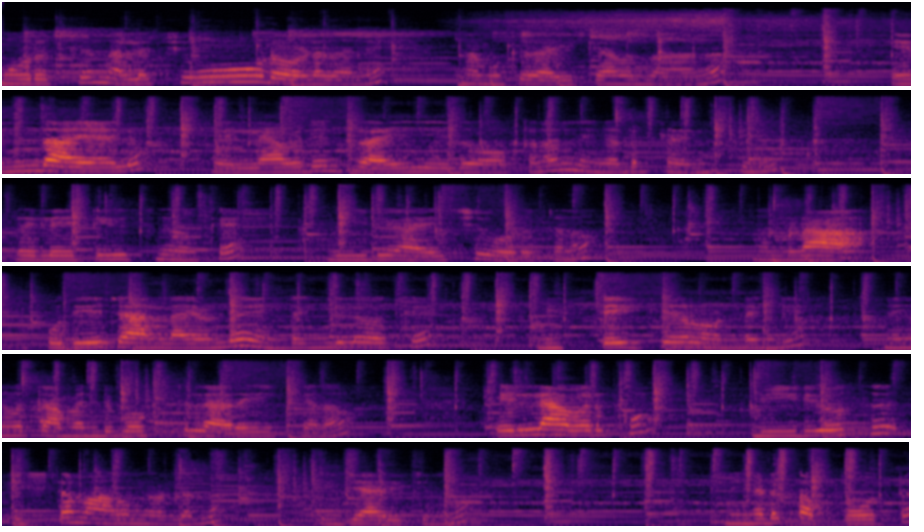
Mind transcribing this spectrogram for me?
മുറുക്ക് നല്ല ചൂടോടെ തന്നെ നമുക്ക് കഴിക്കാവുന്നതാണ്. എന്തായാലും എല്ലാവരും ട്രൈ ചെയ്ത് നോക്കണം. നിങ്ങളുടെ ഫ്രണ്ട്സിനും റിലേറ്റീവ്സിനും ഒക്കെ വീഡിയോ അയച്ചു കൊടുക്കണം. നമ്മുടെ പുതിയ ചാനലായതുകൊണ്ട് എന്തെങ്കിലുമൊക്കെ മിസ്റ്റേക്കുകൾ ഉണ്ടെങ്കിൽ നിങ്ങൾ കമന്റ് ബോക്സിൽ അറിയിക്കണം. എല്ലാവർക്കും വീഡിയോസ് ഇഷ്ടമാകുന്നുണ്ടെന്ന് വിചാരിക്കുന്നു. നിങ്ങളുടെ സപ്പോർട്ട്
